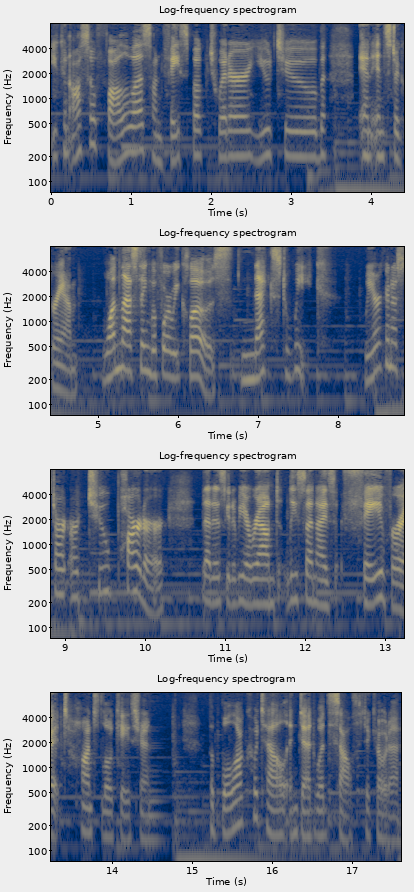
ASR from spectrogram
You can also follow us on Facebook, Twitter, YouTube, and Instagram. One last thing before we close. Next week, we are going to start our two parter that is going to be around Lisa and I's favorite haunted location, the Bullock Hotel in Deadwood, South Dakota.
